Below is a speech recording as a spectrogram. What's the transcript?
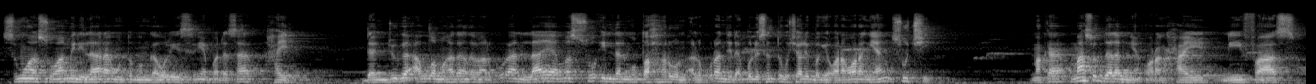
Semua suami dilarang untuk menggauli istrinya pada saat haid. Dan juga Allah mengatakan dalam Al-Quran, La yamassu illal mutahharun. Al-Quran tidak boleh sentuh kecuali bagi orang-orang yang suci. Maka masuk dalamnya orang haid, nifas,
